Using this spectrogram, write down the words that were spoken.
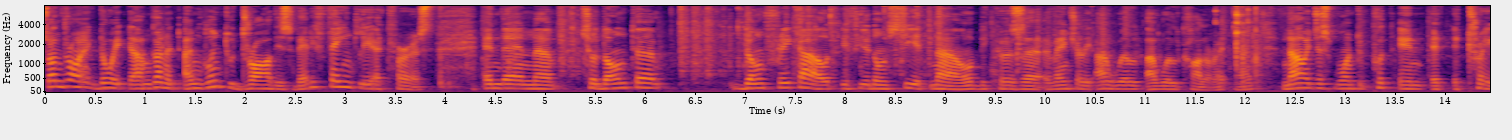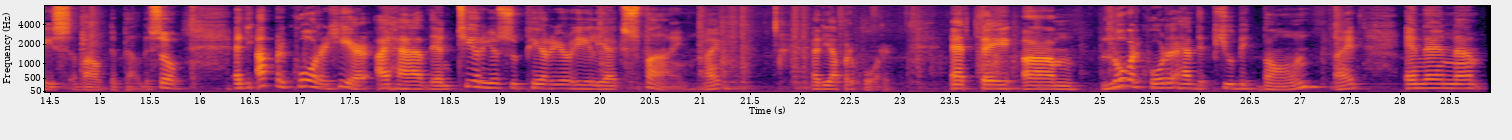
So I'm drawing, doing, I'm gonna, I'm going to draw this very faintly at first, and then uh, so don't uh, don't freak out if you don't see it now because uh, eventually I will I will color it right? now I just want to put in a, a, trace about the pelvis so at the upper quarter here I have the anterior superior iliac spine right at the upper quarter at the um, lower quarter I have the pubic bone right and then um,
